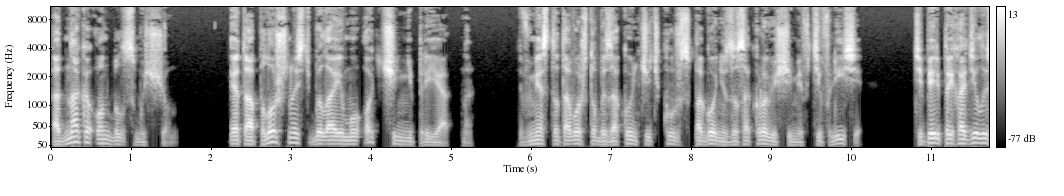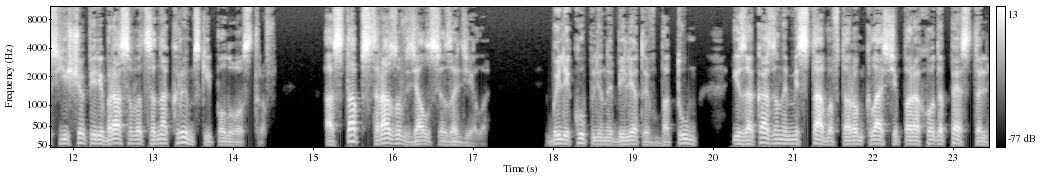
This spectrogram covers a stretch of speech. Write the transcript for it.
Однако он был смущен. Эта оплошность была ему очень неприятна. Вместо того, чтобы закончить курс погони за сокровищами в Тифлисе, теперь приходилось еще перебрасываться на Крымский полуостров. Остап сразу взялся за дело. Были куплены билеты в Батум и заказаны места во втором классе парохода «Пестель»,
